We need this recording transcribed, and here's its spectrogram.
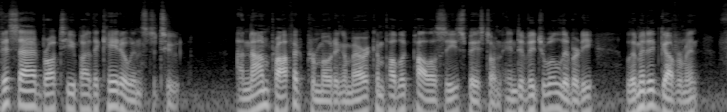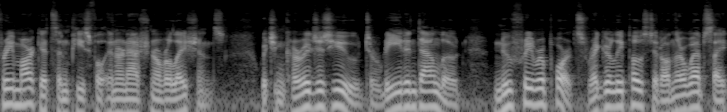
This ad brought to you by the Cato Institute, a nonprofit promoting American public policies based on individual liberty, limited government, free markets, and peaceful international relations, which encourages you to read and download new free reports regularly posted on their website,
